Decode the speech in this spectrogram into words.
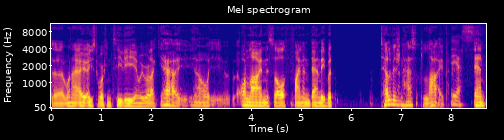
uh, when I, I, used to work in TV, and we were like, yeah, you know, online it's all fine and dandy, but television has live. Yes. And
